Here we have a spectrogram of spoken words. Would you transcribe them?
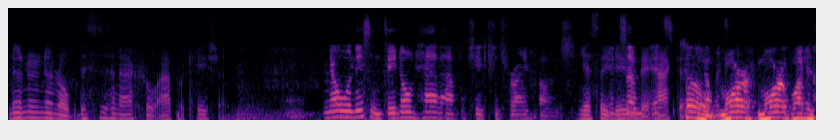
No, no, no, no. This is an actual application. No, it isn't. They don't have applications for iPhones. Yes, they It's do. a- they it's- hacked it. So No, more more of what is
